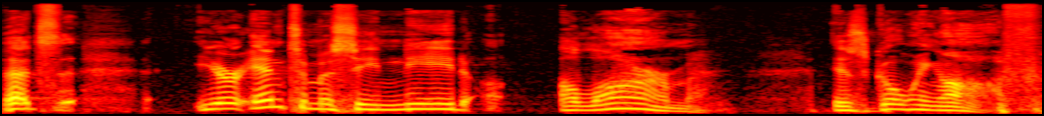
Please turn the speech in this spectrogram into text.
that's your intimacy need alarm is going off.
